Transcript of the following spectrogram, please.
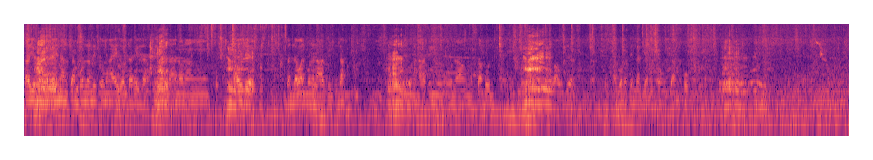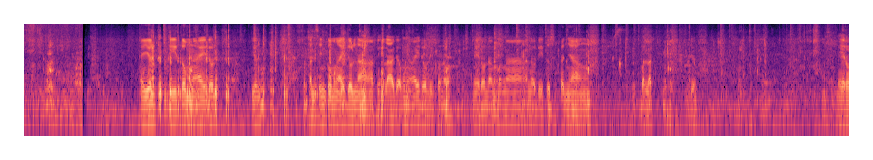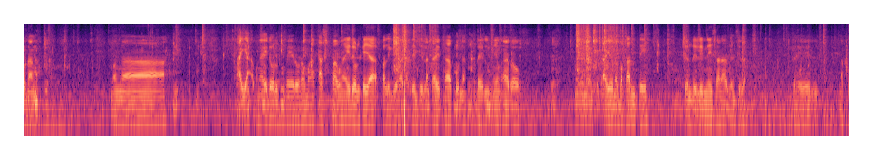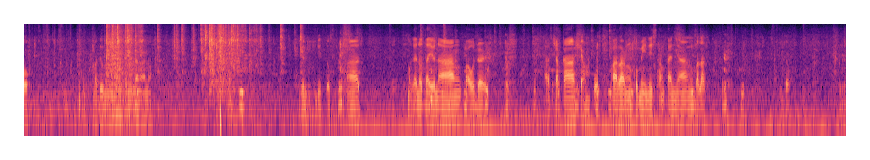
tayo maglagay ng shampoo lang dito mga idol dahil uh, na ano ng powder. Banlawan muna natin sila. Kunin muna natin yung unang sabon. Powder. Bago natin lagyan itong shampoo. Ayun, dito mga idol. Yun. Pansin ko mga idol na aking alaga mga idol ito no. Meron ng mga ano dito sa kanyang balat. Yun. Meron ng mga taya mga idol. Meron ng mga kaspa mga idol. Kaya paliguan natin sila kahit hapon na. Dahil ngayong araw, ngayon lang tayo na bakante. Yun, lilinisan natin sila. Dahil, nako, madumi na kanilang ano. Yun, dito. At, magano tayo ng powder at saka shampoo. Parang kuminis ang kanyang balat. Ito.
